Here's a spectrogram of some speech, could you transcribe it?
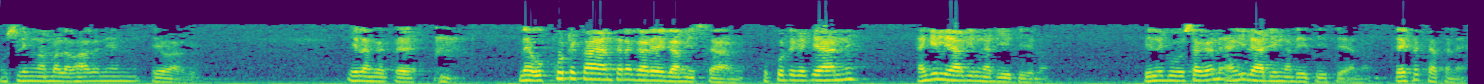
මුස්ලිම් අම්මලා වහගෙන යන්නේ ඒ වගේ. ඊළඟට නෑ උක්කුටිකය අන්තර්ගරයේ ගමිස්සාමි. උක්කුටික කියන්නේ ඇඟිලි යකින් අඩිය තියෙනවා. පිළිඹු උසගෙන ඇඟිලි අඩින් අඩිය තීත යනවා. ඒක කැප නැහැ.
